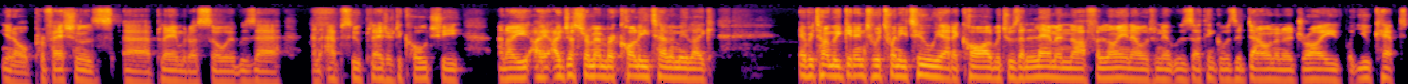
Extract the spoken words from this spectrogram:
you know, professionals uh, playing with us. So it was uh, an absolute pleasure to coach you. And I, I I just remember Cully telling me like every time we get into a 22 we had a call which was a lemon off a line out. And it was i think it was a down and a drive but you kept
